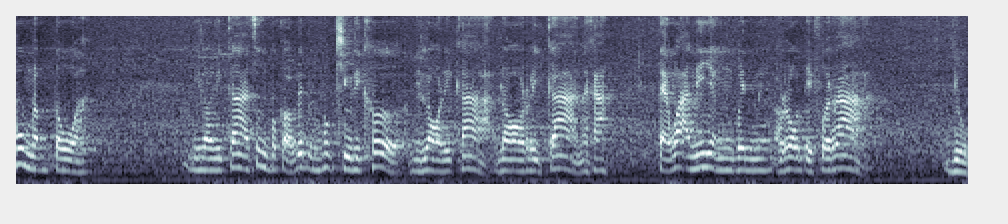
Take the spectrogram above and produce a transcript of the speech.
หุ้มลำตัว มี lorica ซึ่งประกอบด้วยเป็นพวก cuticle มี lorica lorica นะคะ แต่ว่าอันนี้ยังเป็น Rotifera อยู่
